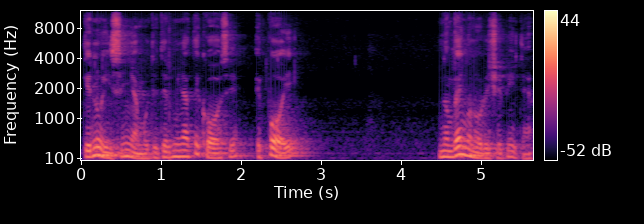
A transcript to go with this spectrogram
che noi insegniamo determinate cose e poi non vengono recepite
